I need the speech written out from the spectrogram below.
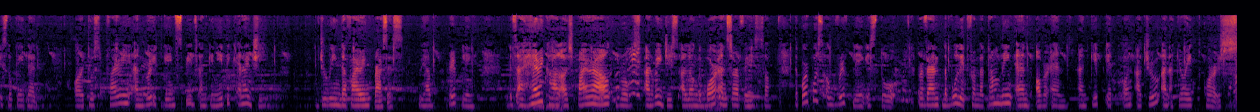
is located, or to firing and where it gains speed and kinetic energy during the firing process. We have rifling. It's a helical or spiral grooves and ridges along the bore and surface. So, the purpose of rifling is to prevent the bullet from the tumbling end over end and keep it on a true and accurate course.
